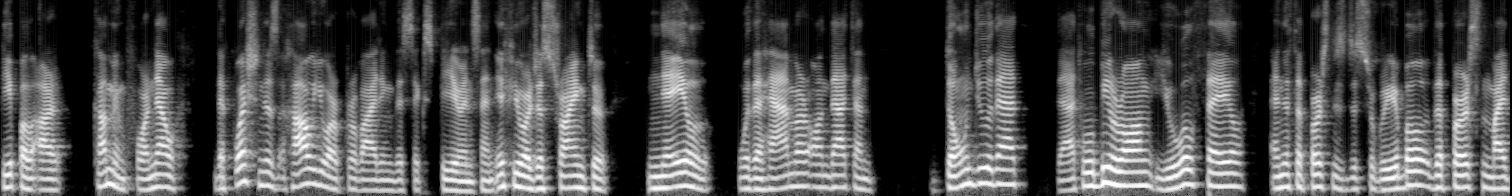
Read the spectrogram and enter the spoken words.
people are coming for. Now, the question is how you are providing this experience. And if you are just trying to nail with a hammer on that and don't do that, that will be wrong. You will fail. And if the person is disagreeable, the person might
